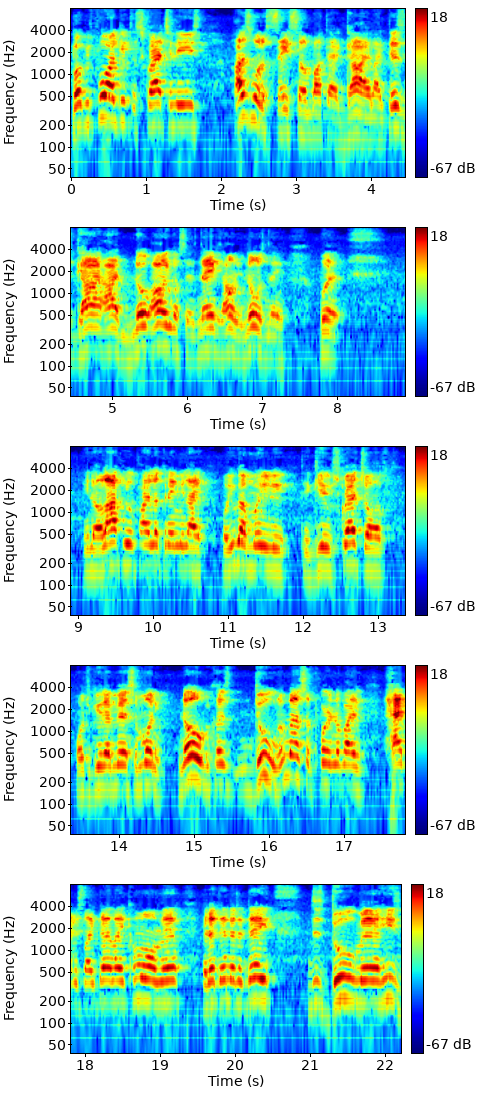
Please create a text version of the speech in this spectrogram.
But before I get to scratching these, I just want to say something about that guy. Like this guy, I know, I ain't gonna say his name because I don't even know his name. But You know, a lot of people probably looking at me like, well, you got money to, to give scratch offs. Why don't you give that man some money? No, because dude, I'm not supporting nobody habits like that. Like, come on, man. And at the end of the day, this dude, man, he's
